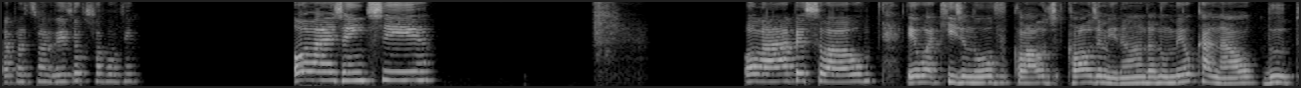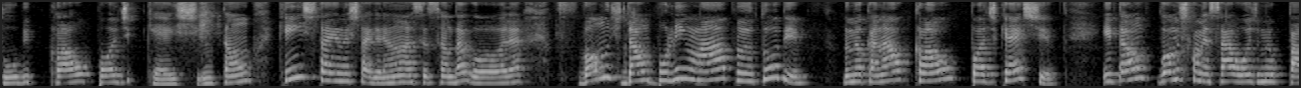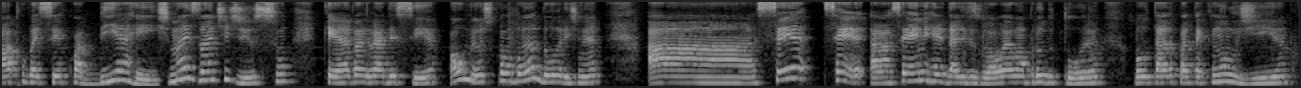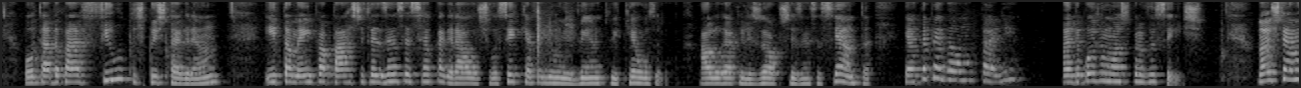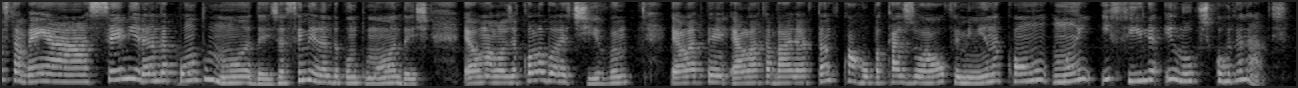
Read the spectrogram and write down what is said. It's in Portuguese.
Da próxima vez eu só vou vir. Olá, gente! Olá, pessoal! Eu aqui de novo, Cláudia, Cláudia Miranda, no meu canal do YouTube, Clau Podcast. Então, quem está aí no Instagram, acessando agora, vamos dar um pulinho lá pro YouTube? No meu canal, Clau Podcast. Então, vamos começar hoje. O meu papo vai ser com a Bia Reis. Mas antes disso, quero agradecer aos meus colaboradores, né? A, C, C, a CM Realidade Visual é uma produtora voltada para tecnologia, voltada para filtros para o Instagram e também para a parte 360 graus. Você que quer fazer um evento e quer alugar aqueles óculos 360, e até pegar um que tá ali, mas depois eu mostro para vocês. Nós temos também a Semiranda.modas. A Semiranda.modas é uma loja colaborativa. Ela, tem, ela trabalha tanto com a roupa casual feminina como mãe e filha e looks coordenados.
